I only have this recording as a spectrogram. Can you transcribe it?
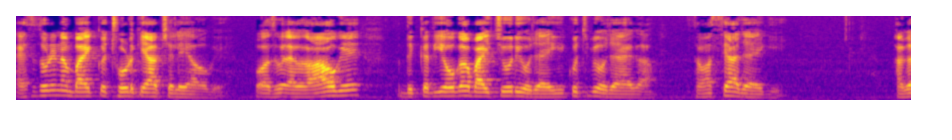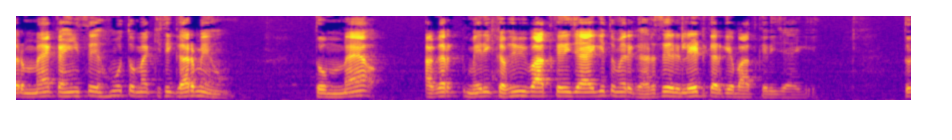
ऐसे थोड़ी ना बाइक को छोड़ के आप चले आओगे। पॉसिबल अगर आओगे तो दिक्कत ये होगा बाइक चोरी हो जाएगी, कुछ भी हो जाएगा, समस्या आ जाएगी। अगर मैं कहीं से हूँ तो मैं किसी घर में हूँ तो मैं अगर मेरी कभी भी बात करी जाएगी तो मेरे घर से रिलेट करके बात करी जाएगी। तो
